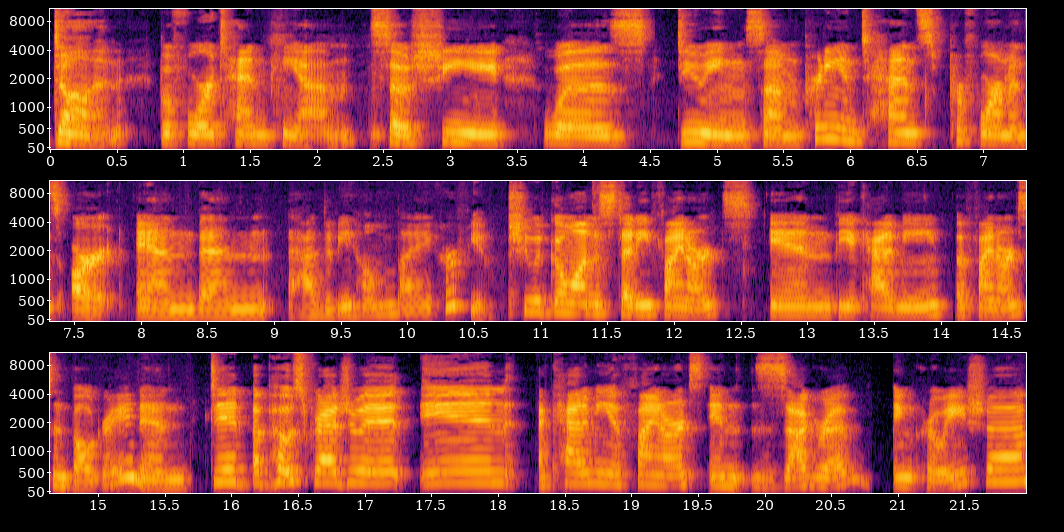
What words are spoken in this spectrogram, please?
done before 10 p.m. So she was doing some pretty intense performance art and then had to be home by curfew. She would go on to study fine arts in the Academy of Fine Arts in Belgrade and did a postgraduate in Academy of Fine Arts in Zagreb in Croatia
